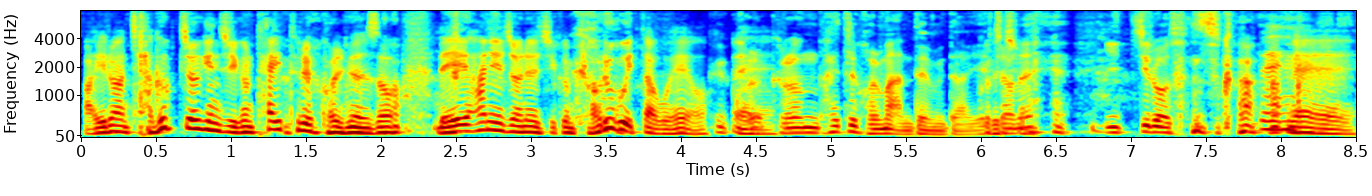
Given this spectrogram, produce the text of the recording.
아, 이러한 자극적인 지금 타이틀을 걸면서 내일 한일전에 지금 벼르고 있다고 해요. 그, 걸- 네. 그런 타이틀 걸면 안 됩니다. 예전에 이치로 선수가 네.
